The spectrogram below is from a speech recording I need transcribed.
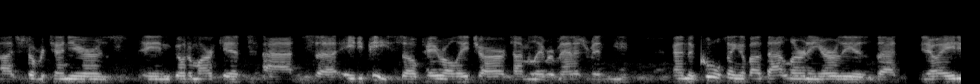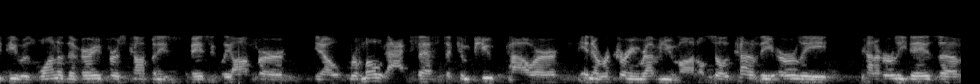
uh, just over 10 years in go to market at uh, ADP. So, payroll, HR, time and labor management, and the cool thing about that learning early is that, you know, ADP was one of the very first companies to basically offer, you know, remote access to compute power in a recurring revenue model. So kind of the early, kind of early days of,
